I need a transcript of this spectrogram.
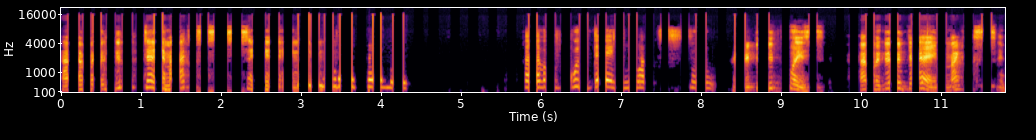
Have a good day, Maxine. Have a good day, Maxine. Repeat, please. Have a good day, Maxine.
